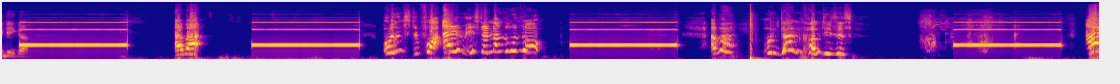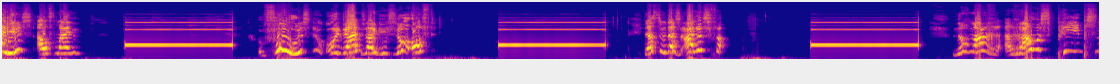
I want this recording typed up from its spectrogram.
Sorry, Digga. Aber. Und vor allem ist dann dann so so. Aber. Und dann kommt dieses. Eis auf meinen Fuß und dann sage ich so oft, dass du das alles ver nochmal rauspiepsen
